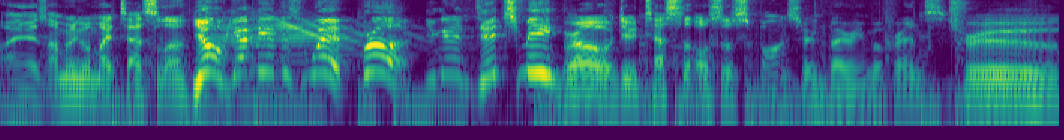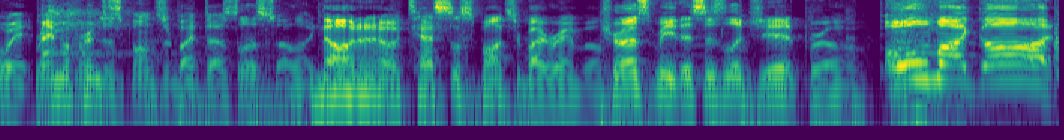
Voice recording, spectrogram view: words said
alright, guys, I'm gonna go with my Tesla. Yo, get me in this whip! bro. you gonna ditch me? Bro, dude, Tesla also sponsored by Rainbow Friends. True. Wait, Rainbow Friends is sponsored by Tesla, so like. No, no, no. Tesla sponsored by Rainbow. Trust me, this is legit, bro. Oh my god!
